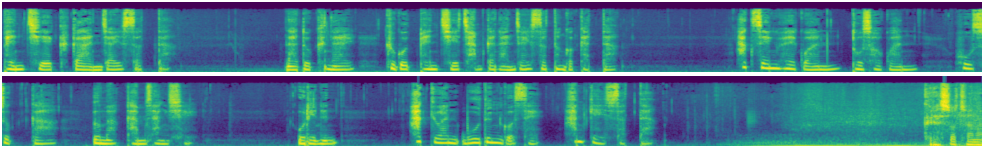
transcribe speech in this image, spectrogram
벤치에 그가 앉아 있었다. 나도 그날 그곳 벤치에 잠깐 앉아 있었던 것 같다. 학생회관, 도서관, 호숫가, 음악 감상실. 우리는 학교 안 모든 곳에 함께 있었다. 그랬었잖아.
